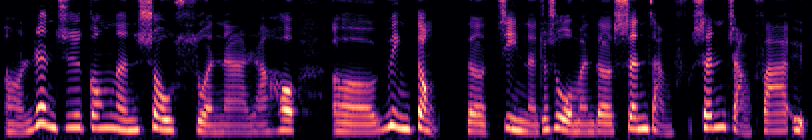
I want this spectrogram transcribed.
嗯、认知功能受损啊，然后呃运动。的技能就是我们的生长、生长发育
